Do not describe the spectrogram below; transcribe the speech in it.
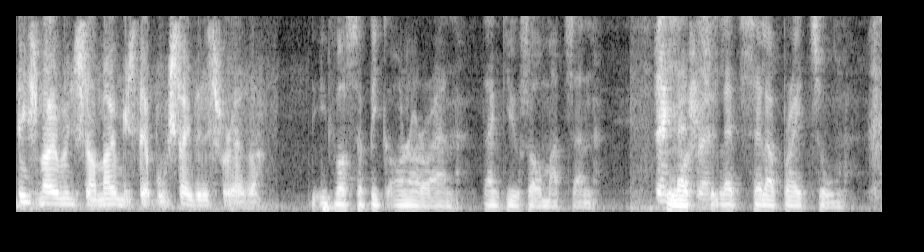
these moments are moments that will stay with us forever. It was a big honor, and thank you so much. And thank let's let's celebrate soon.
